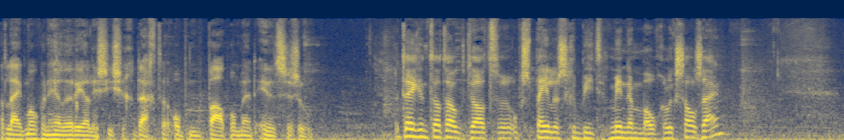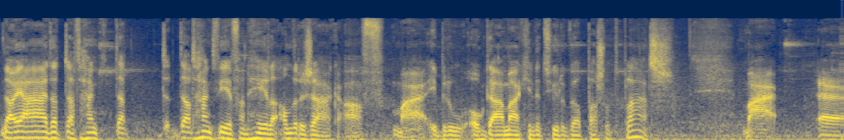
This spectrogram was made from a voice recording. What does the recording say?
Dat lijkt me ook een hele realistische gedachte op een bepaald moment in het seizoen. Betekent dat ook dat op spelersgebied minder mogelijk zal zijn? Nou ja, dat, dat, hangt, dat, dat hangt weer van hele andere zaken af. Maar ik bedoel, ook daar maak je natuurlijk wel pas op de plaats. Maar uh,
